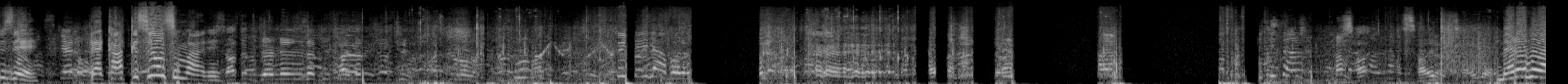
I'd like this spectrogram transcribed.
bize? Ya katkısı olsun bari. Zaten derneğinize bir kaydınız yok ki. Asker olun. Merhaba.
